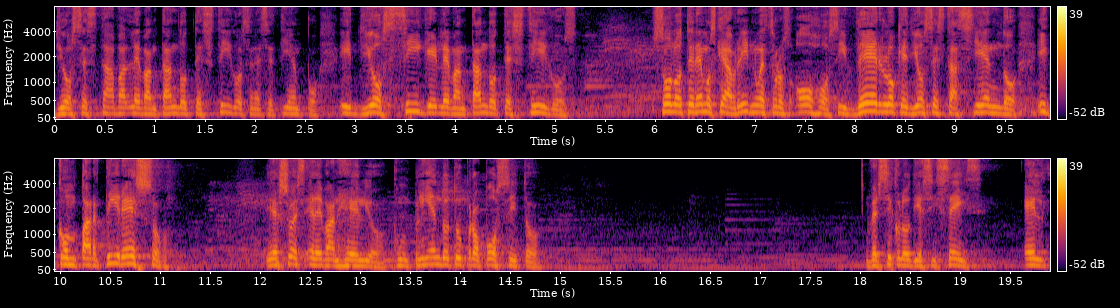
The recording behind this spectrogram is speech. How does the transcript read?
Dios estaba levantando testigos en ese tiempo y Dios sigue levantando testigos. Solo tenemos que abrir nuestros ojos y ver lo que Dios está haciendo y compartir eso. Y eso es el Evangelio, cumpliendo tu propósito. Versículo 16. El,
